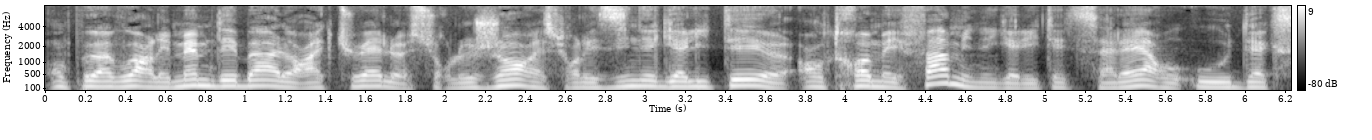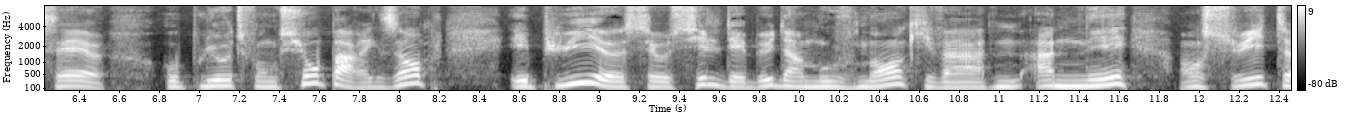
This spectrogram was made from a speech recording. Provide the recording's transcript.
On, peut avoir les mêmes débats à l'heure actuelle sur le genre et sur les inégalités euh, entre hommes et femmes, inégalités de salaire ou, d'accès euh, aux plus hautes fonctions, par exemple. Et puis, euh, c'est aussi le début d'un mouvement qui va am- amener ensuite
